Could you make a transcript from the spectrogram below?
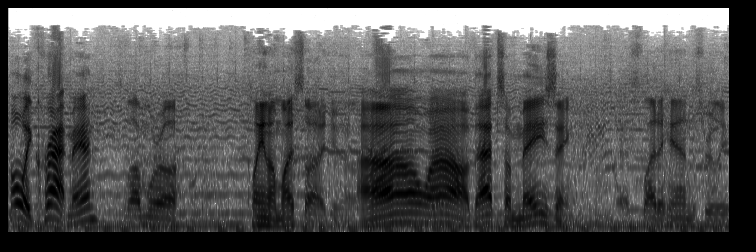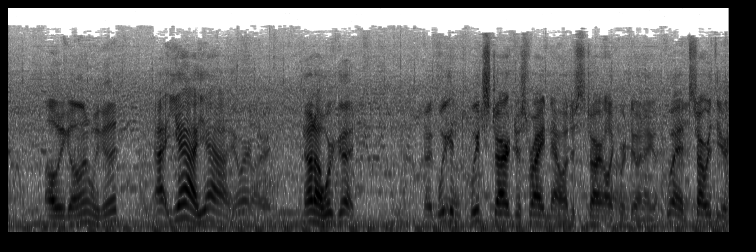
Holy crap, man. It's a lot more uh, playing on my side, you know. Oh, wow. That's amazing. That sleight of hand is really. Oh, we going? We good? Uh, yeah, yeah. we're- Sorry. No, no, we're good. We can we'd start just right now. I'll just start like we're doing. it. Go ahead, start with your.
